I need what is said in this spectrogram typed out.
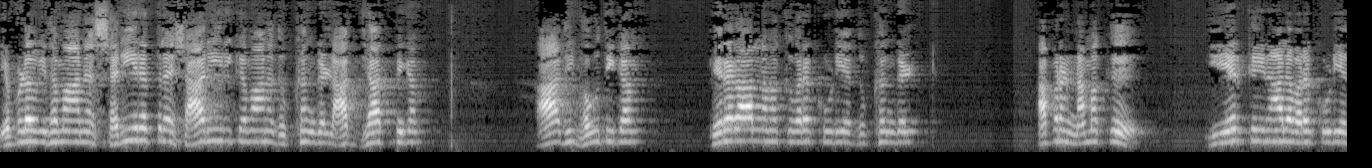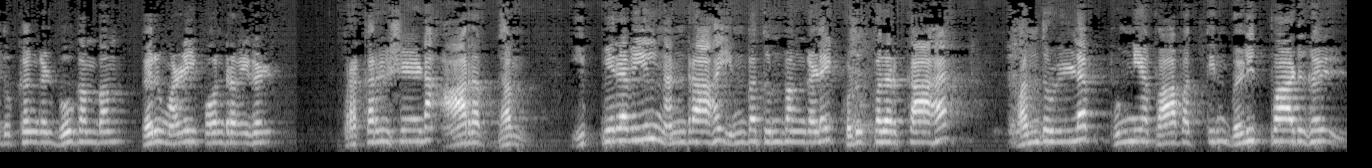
எவ்வளவு விதமான சரீரத்துல சாரீரிகமான துக்கங்கள் ஆத்தியாத்மிகம் ஆதி பௌத்திகம் பிறரால் நமக்கு வரக்கூடிய துக்கங்கள் அப்புறம் நமக்கு இயற்கையினால வரக்கூடிய துக்கங்கள் பூகம்பம் பெருமழை போன்றவைகள் பிரகர்ஷேட ஆரப்தம். இப்பிறவியில் நன்றாக இன்ப துன்பங்களை கொடுப்பதற்காக வந்துள்ள புண்ணிய பாபத்தின் வெளிப்பாடுகள்.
